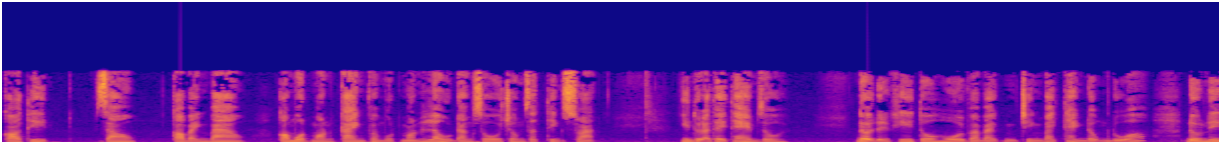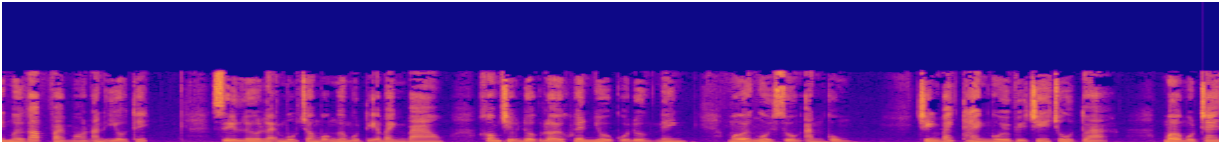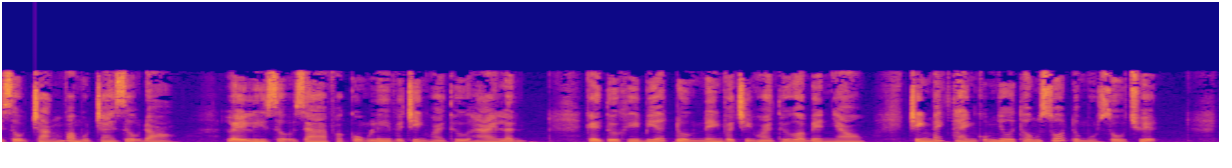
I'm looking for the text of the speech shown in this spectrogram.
Có thịt, rau, có bánh bao, có một món canh và một món lẩu đang sôi trông rất thịnh soạn. Nhìn tôi đã thấy thèm rồi. Đợi đến khi Tô Hồi và Bạch Trình Bách Thành động đũa, Đường Ninh mới gắp vài món ăn yêu thích. Dì Lư lại múc cho mỗi người một đĩa bánh bao, không chịu được lời khuyên nhủ của Đường Ninh, mới ngồi xuống ăn cùng. Trình Bách Thành ngồi vị trí chủ tọa, mở một chai rượu trắng và một chai rượu đỏ, lấy ly rượu ra và cụng ly với Trình Hoài Thứ hai lần. Kể từ khi biết Đường Ninh và Trình Hoài Thứ ở bên nhau, Trình Bách Thành cũng như thông suốt được một số chuyện.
